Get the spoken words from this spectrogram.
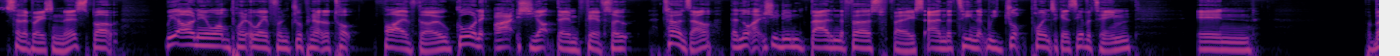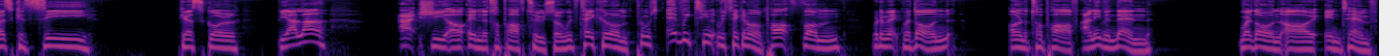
celebrating this, but we are only one point away from dropping out the top five, though. Gornik are actually up there in fifth, so turns out they're not actually doing bad in the first phase, and the team that we dropped points against the other team in see Piaskol, Biala actually are in the top half too. So we've taken on pretty much every team that we've taken on apart from Radomiak Radom on the top half, and even then Redon are in 10th.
